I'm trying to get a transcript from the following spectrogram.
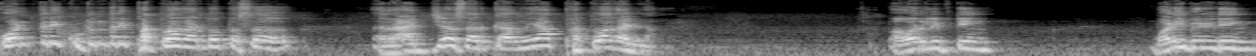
कोणतरी कुठून तरी फतवा काढतो तसं राज्य सरकारने हा फतवा काढला. Power lifting body building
